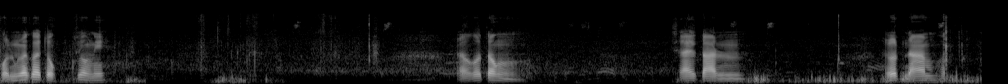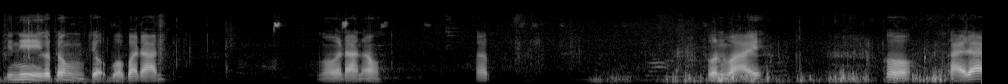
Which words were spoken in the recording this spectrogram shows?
ฝนไม่ค่อยตกช่วงนี้ เราก็ต้องใช้การ รดน้ำครับ ที่นี่ก็ต้องเจาะบ่อบาดาลบ่อบาดาลเอาครับส่วนไว้ก็ขายได้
